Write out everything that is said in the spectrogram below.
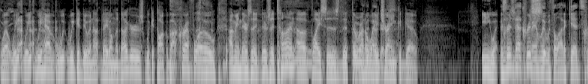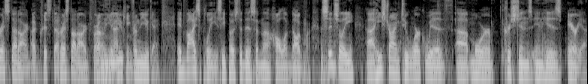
Well, we, we, we have we, we could do an update on the Duggars. We could talk about Creflo. I mean, there's a there's a ton of places that the Who are the runaway train could go. Anyway, Isn't Chris that the Chris family with a lot of kids? Chris Studard. Uh, Chris Studard. Chris Studard from, From the United U- Kingdom. From the UK. Advice, please. He posted this in the Hall of Dogma. Essentially, uh, he's trying to work with uh, more Christians in his area.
